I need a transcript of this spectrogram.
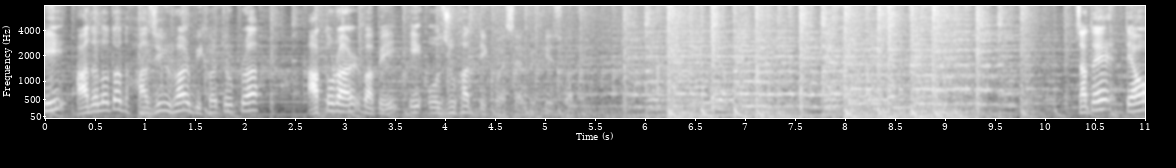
সেই আদালতত হাজিৰ হোৱাৰ বিষয়টোৰ পৰা আঁতৰাৰ বাবেই এই অজুহাত দেখুৱাইছে অৰবিন্দ কেজৰিৱালে। যাতে তেওঁ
